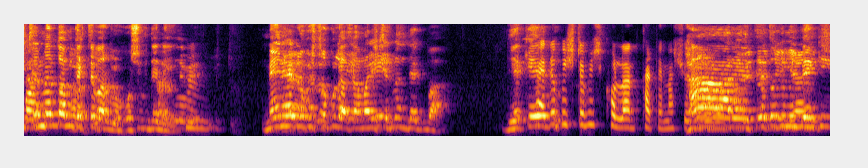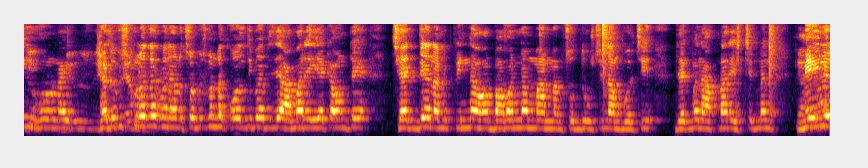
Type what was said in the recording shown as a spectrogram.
স্টেটমেন্ট তো আমি দেখতে পারব অসুবিধা নেই। মেইন হেড অফিস তো খোলা আছে আমার স্টেটমেন্ট দেখবা। দেখে হেড অফিস টফিস খোলা থাকে না শুধু হ্যাঁ আরে এতে তো তুমি ব্যাংকিং করো নাই। হেড অফিস খোলা থাকবে না চব্বিশ ঘণ্টা কল দিবা যে আমার এই অ্যাকাউন্টে চেক দেন আমি পিন নাম আমার বাবার নাম মার নাম চোদ্দ গোষ্ঠীর নাম বলছি। দেখবেন আপনার স্টেটমেন্ট মেইলে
